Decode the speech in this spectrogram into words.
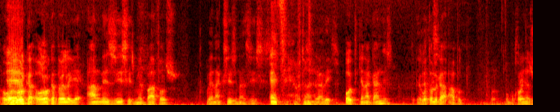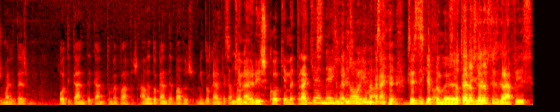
Ο Ε, Λόρκα, ο Λόρκα το έλεγε: Αν δεν ζήσεις με πάθος, δεν αξίζει να ζήσεις. Έτσι, αυτό είναι. Δηλαδή, ό,τι και να κάνεις, εγώ το έλεγα από, από χρόνια στους μαθητές μου. Ό,τι κάνετε, κάντε το με πάθος. Αν δεν το κάνετε πάθος, μην το κάνετε Έτσι, καθόλου. Και με ρίσκο και με τράκες. Δεν να έχει με ξέρεις. ρίσκο και νόημα. με τράκες. Ξέρεις τι Δεν έχει σκέφτομαι. Στο τέλος Παντελή; τέλος της γραφής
